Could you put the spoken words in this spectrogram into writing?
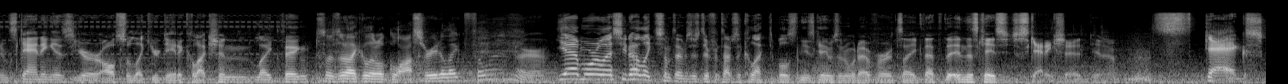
And scanning is your also like your data collection like thing. So is there like a little glossary to like fill in, or Yeah, more or less. You know, how, like sometimes there's different types of collectibles in these games and whatever. It's like that. In this case, it's just scanning shit. You know, skags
